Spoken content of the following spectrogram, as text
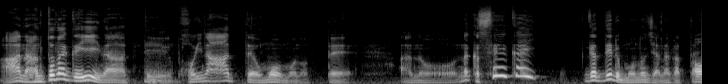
あなんとなくいいなっていう、うん、ぽいなって思うものってあのなんか正解が出るものじゃなかったり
